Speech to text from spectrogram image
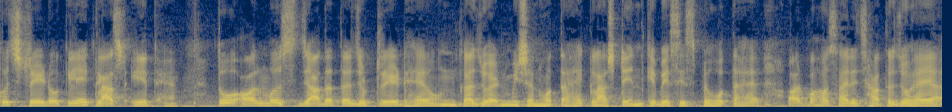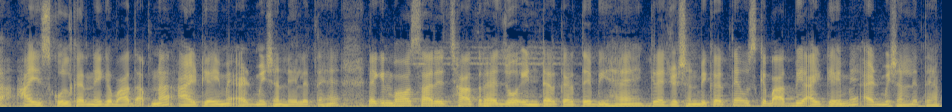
कुछ ट्रेडों के लिए क्लास एथ हैं। तो ऑलमोस्ट ज़्यादातर जो ट्रेड है, उनका जो एडमिशन होता है क्लास टेंथ के बेसिस पे होता है। और बहुत सारे छात्र जो है हाई स्कूल करने के बाद अपना आईटीआई में एडमिशन ले लेते हैं। लेकिन बहुत सारे छात्र हैं जो इंटर करते भी हैं ग्रेजुएशन भी करते हैं, उसके बाद भी आईटीआई में एडमिशन लेते हैं।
